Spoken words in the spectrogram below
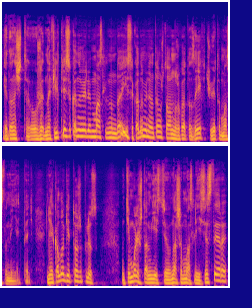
Это значит, уже на фильтре сэкономили масляном, да, и сэкономили на том, что вам нужно куда-то заехать, что это масло менять. Понимаете? Для экологии тоже плюс. Но тем более, что там есть, в нашем масле есть эстеры.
